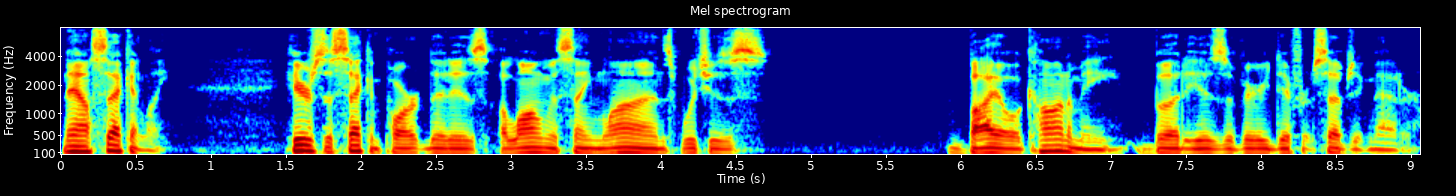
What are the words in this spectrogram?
Now, secondly, here's the second part that is along the same lines, which is bioeconomy, but is a very different subject matter.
